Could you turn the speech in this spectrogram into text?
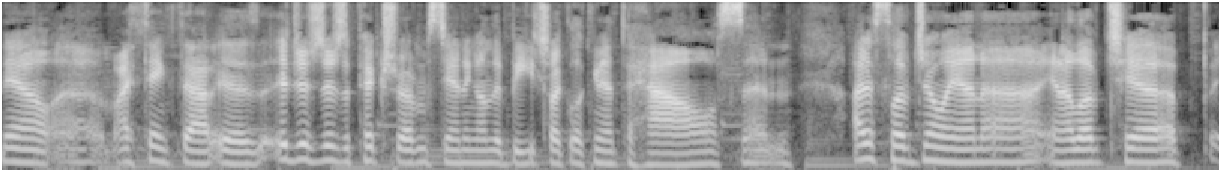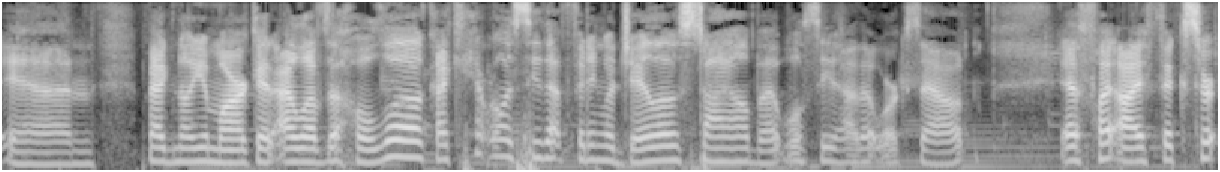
Now, um, I think that is it. Just there's a picture of him standing on the beach, like looking at the house, and I just love Joanna, and I love Chip and Magnolia Market. I love the whole look. I can't really see that fitting with J Lo's style, but we'll see how that works out. FYI, Fixer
